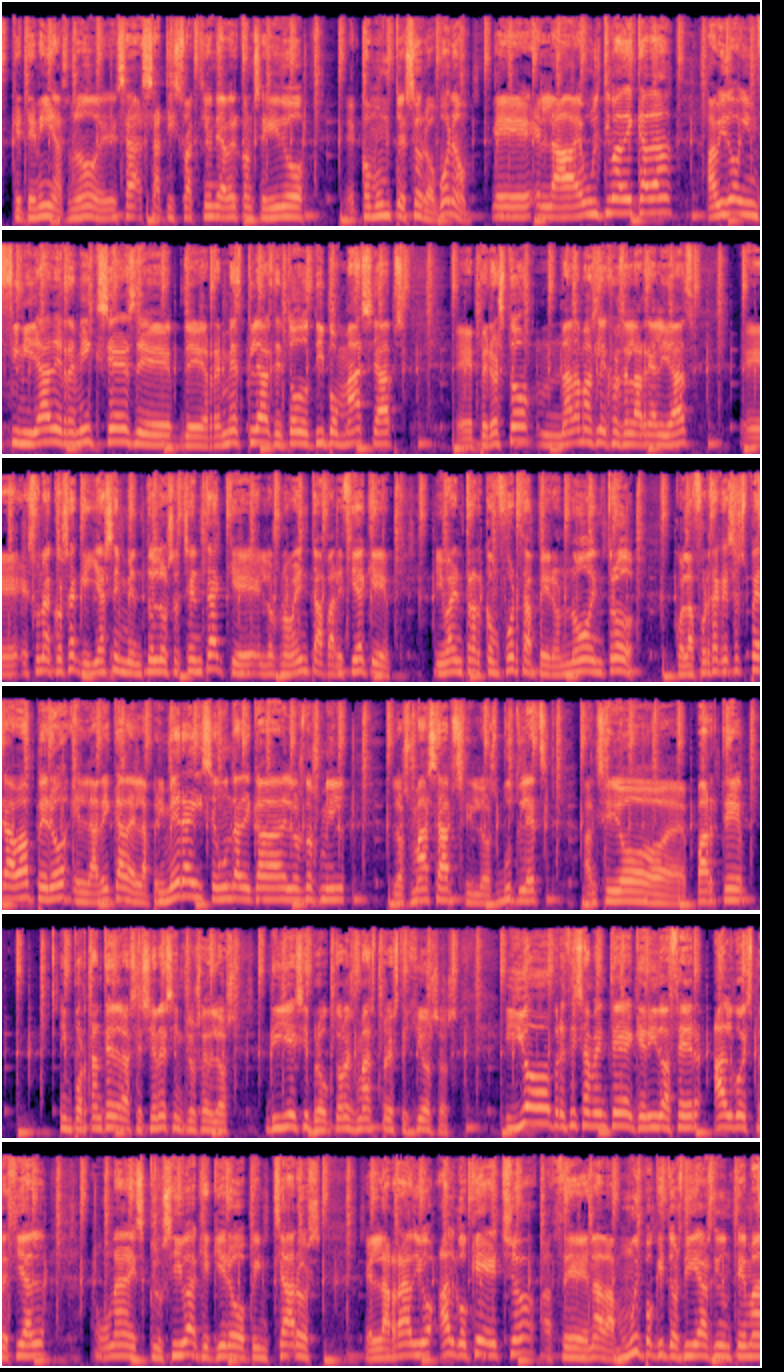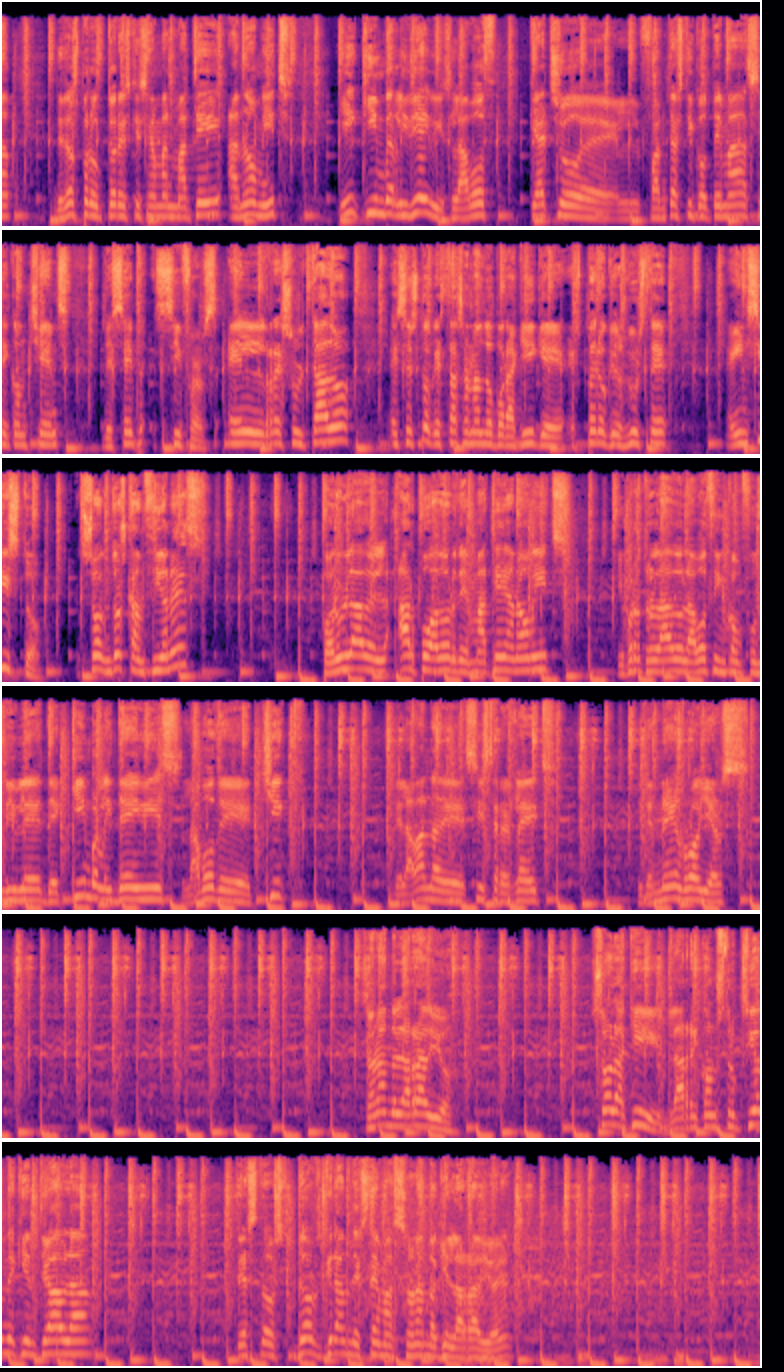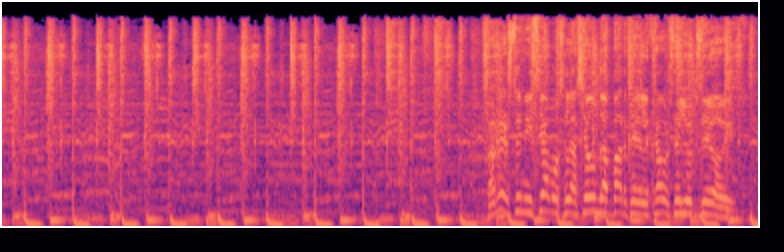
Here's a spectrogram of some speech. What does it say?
que tenías, ¿no? Esa satisfacción de haber conseguido eh, como un tesoro. Bueno, eh, en la última década ha habido infinidad de remixes, de, remezclas de todo tipo, mashups, eh, pero esto, nada más lejos de la realidad, es una cosa que ya se inventó en los 80, que en los 90 parecía que iba a entrar con fuerza, pero no entró con la fuerza que se esperaba, pero en la década, en la primera y segunda década de los 2000, los mashups y los bootlets han sido eh, parte importante de las sesiones, incluso de los DJs y productores más prestigiosos. Y yo precisamente he querido hacer algo especial, una exclusiva que quiero pincharos en la radio, algo que he hecho hace nada, muy poquitos días de un tema de dos productores que se llaman Matei Anomich y Kimberly Davis, la voz que ha hecho eh, el fantástico tema Second Chance de Safe Ciphers. El resultado es esto que está sonando por aquí, que espero que os guste. E insisto, son dos canciones. Por un lado, el arpoador de Matei Anomich y por otro lado, la voz inconfundible de Kimberly Davis, la voz de Chick, de la banda de Sister Sledge y de Neil Rogers. sonando en la radio. Solo aquí, la reconstrucción de quien te habla. De estos dos grandes temas sonando aquí en la radio, ¿eh? Con esto iniciamos la segunda parte del House Deluxe de hoy.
